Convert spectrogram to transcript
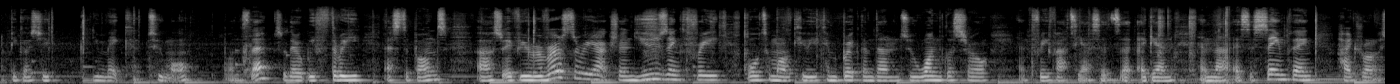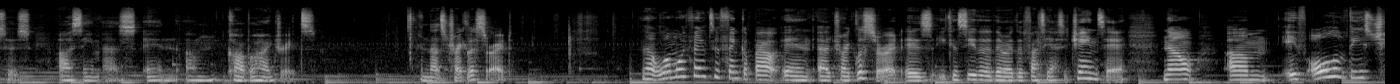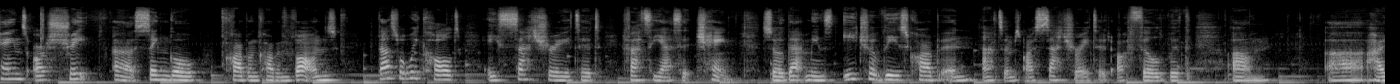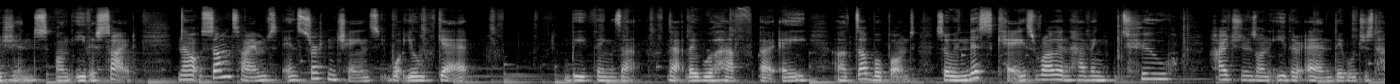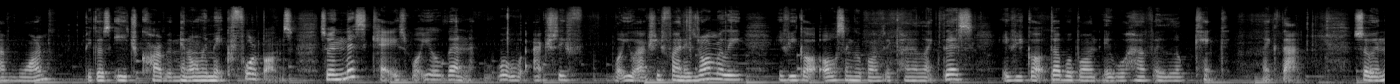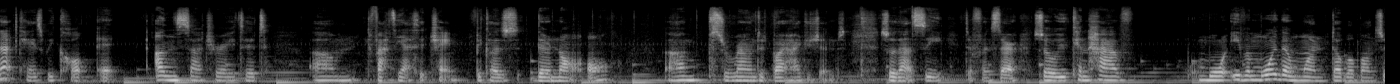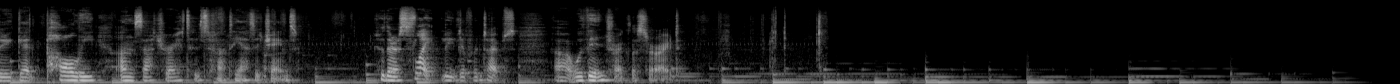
because you you make two more bonds. So there will be three ester bonds. Uh, so if you reverse the reaction using three water molecule, you can break them down into one glycerol and three fatty acids again, and that is the same thing, hydrolysis, uh, same as in um, carbohydrates. And that's triglyceride. Now, one more thing to think about in uh, triglyceride is you can see that there are the fatty acid chains here. Now, um, if all of these chains are straight uh, single carbon-carbon bonds, that's what we called a saturated fatty acid chain. So that means each of these carbon atoms are saturated, are filled with um, uh, hydrogens on either side. Now, sometimes in certain chains, what you'll get be things that, that they will have a, a double bond. So in this case, rather than having two hydrogens on either end, they will just have one because each carbon can only make four bonds. So in this case, what you'll then what will actually what you'll actually find is normally if you got all single bonds it kind of like this if you got double bond it will have a little kink like that so in that case we call it unsaturated um, fatty acid chain because they're not all um, surrounded by hydrogens so that's the difference there. So you can have more even more than one double bond so you get poly unsaturated fatty acid chains. So there are slightly different types uh, within triglyceride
